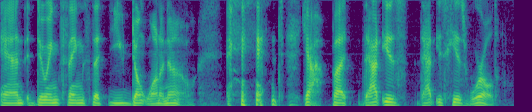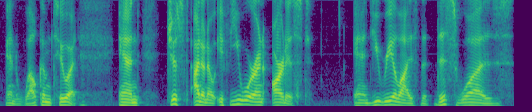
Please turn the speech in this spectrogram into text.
and doing things that you don't want to know. and yeah, but that is that is his world, and welcome to it. And just I don't know if you were an artist and you realized that this was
